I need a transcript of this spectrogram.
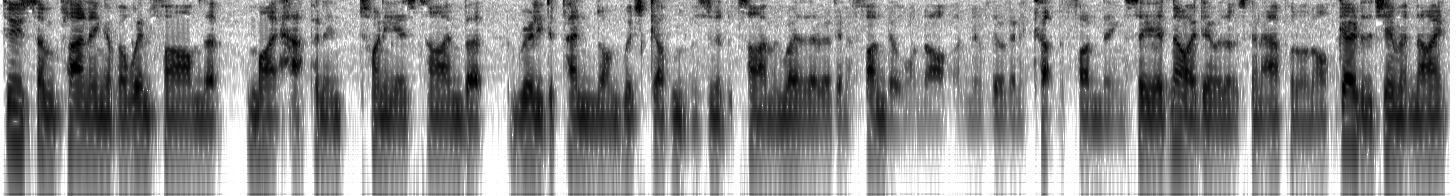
do some planning of a wind farm that might happen in 20 years' time, but really depended on which government was in at the time and whether they were going to fund it or not, and if they were going to cut the funding. So you had no idea whether it was going to happen or not. Go to the gym at night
